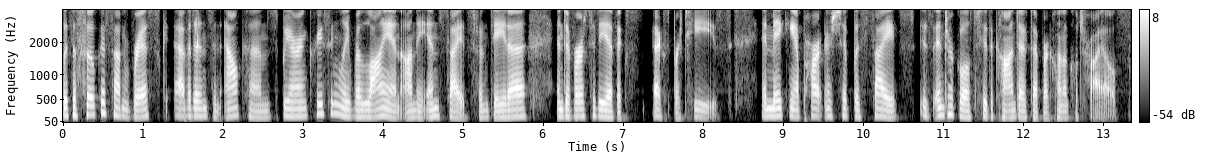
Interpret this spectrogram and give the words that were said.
With a focus on risk, evidence, and outcomes, we are increasingly reliant on the insights from data and diversity of ex- expertise. And making a partnership with sites is integral to the conduct of our clinical trials.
